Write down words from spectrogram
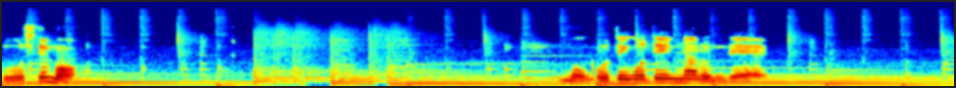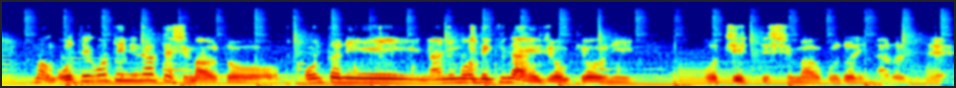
どうしても、もう後手後手になるんで、まあ、後手後手になってしまうと、本当に何もできない状況に陥ってしまうことになるんで、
